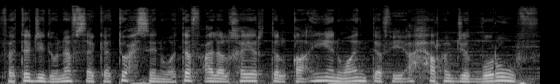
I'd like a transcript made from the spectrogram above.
فتجد نفسك تحسن وتفعل الخير تلقائيا وأنت في أحرج الظروف.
